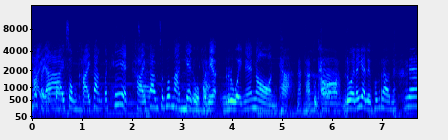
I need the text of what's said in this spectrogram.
ขายได้ ส่งขายต่างประเทศ ขายตามซูเปอร์มาร์เก็ตโอ้คนนี้ยรวยแน่นอนค่ะนะคะ คุณอ้อมรวยแล้วอย่าลืมพวกเรานะแน่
